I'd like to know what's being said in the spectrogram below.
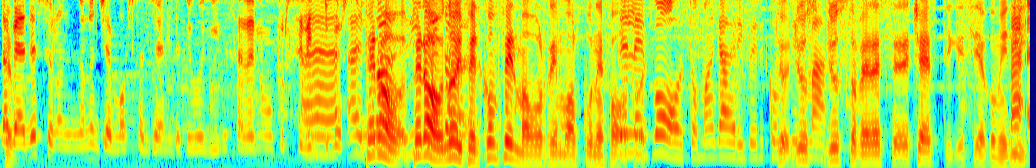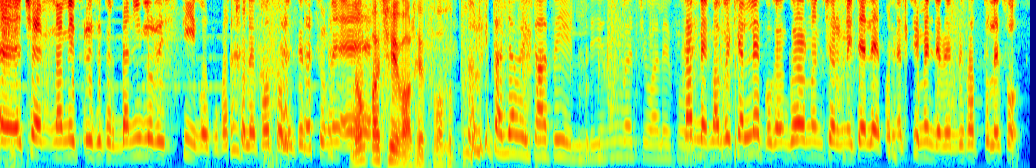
Vabbè, adesso non, non c'è molta gente, devo dire, saranno forse 20 Eh, persone. eh, Però, Guarda, però richiedo- noi per conferma vorremmo alcune foto. Delle foto magari per Gi- confermare. gius- giusto per essere certi che sia come Ma, dici. eh, cioè, ma mi hai preso per Danilo Restivo che faccio le foto alle persone. Non faceva le foto. No, lui tagliava i capelli, non faceva le foto. Vabbè, ma perché all'epoca ancora non c'erano i telefoni, altrimenti avrebbe fatto le foto.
